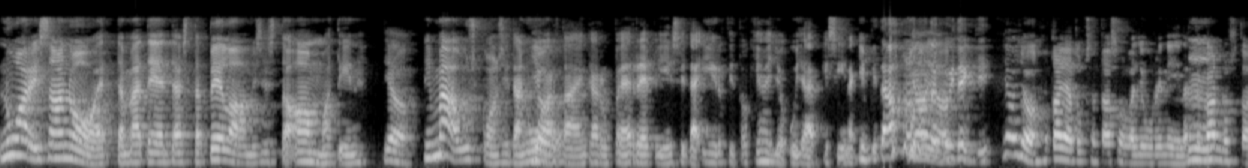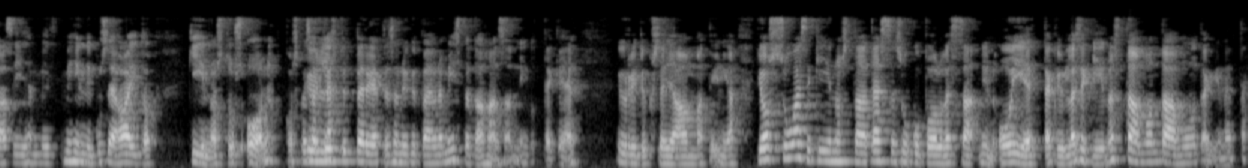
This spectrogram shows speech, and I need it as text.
nuori sanoo, että mä teen tästä pelaamisesta ammatin, Joo. niin mä uskon sitä nuorta, joo. enkä rupea repiin sitä irti. Tokihan joku järki siinäkin pitää olla, joo, joo. kuitenkin. Joo, joo, mutta ajatuksen tasolla juuri niin, että mm. kannustaa siihen, mi- mihin niin kuin se aito kiinnostus on, koska Kyllä. sä pystyt periaatteessa nykypäivänä mistä tahansa niin tekemään yrityksen ja ammatin. Ja jos sua se kiinnostaa tässä sukupolvessa, niin oi, että kyllä se kiinnostaa montaa muutakin. Että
